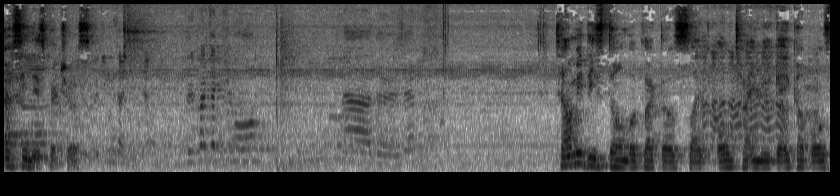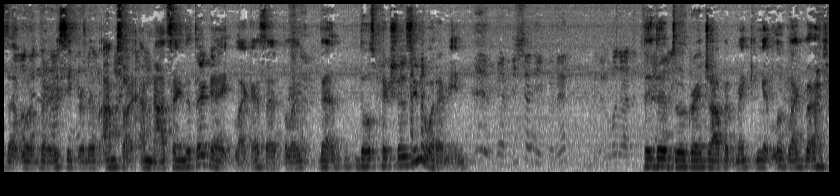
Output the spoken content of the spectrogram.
I've seen these pictures. Tell me these don't look like those like old timey gay couples that were very secretive. I'm sorry, I'm not saying that they're gay, like I said, but like that those pictures, you know what I mean. They did do a great job at making it look like that.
